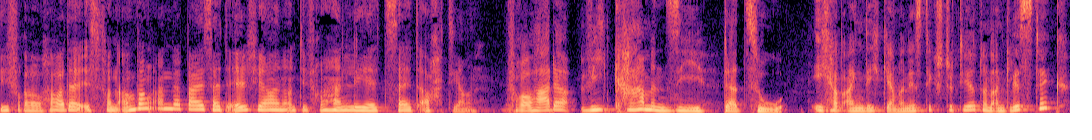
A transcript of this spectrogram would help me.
Die Frau Hader ist von Anfang an dabei, seit elf Jahren und die Frau Hanley jetzt seit acht Jahren. Frau Hader, wie kamen Sie dazu? Ich habe eigentlich Germanistik studiert und Anglistik,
